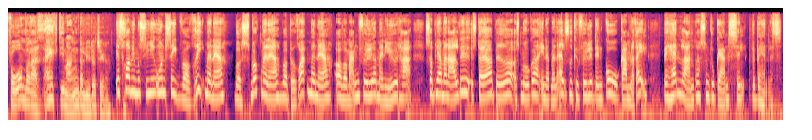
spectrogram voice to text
forum, hvor der er rigtig mange, der lytter til dig? Jeg tror, vi må sige, uanset hvor rig man er, hvor smuk man er, hvor berømt man er, og hvor mange følgere man i øvrigt har, så bliver man aldrig større, bedre og smukkere, end at man altid kan følge den gode gamle regel, behandle andre, som du gerne selv vil behandles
